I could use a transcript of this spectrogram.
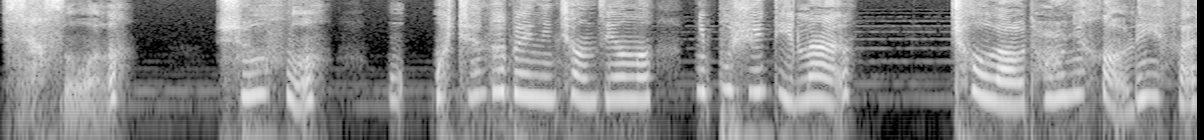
吓死我了！舒服，我我真的被你强奸了，你不许抵赖！臭老头，你好厉害，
